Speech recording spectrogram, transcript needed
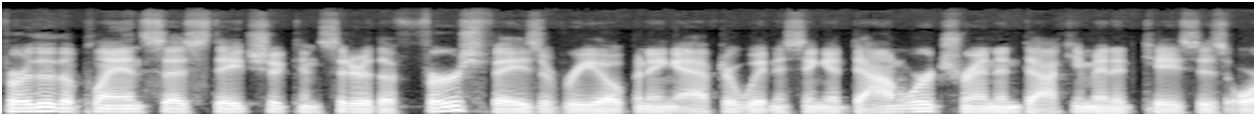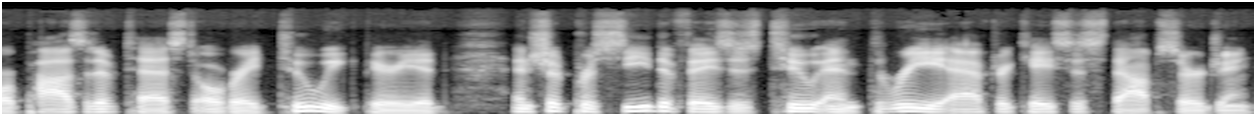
Further, the plan says states should consider the first phase of reopening after witnessing a downward trend in documented cases or positive test over a two week period and should proceed to phases two and three after cases stop surging.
